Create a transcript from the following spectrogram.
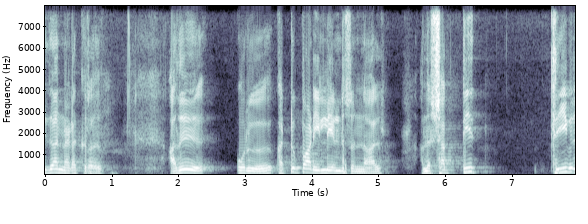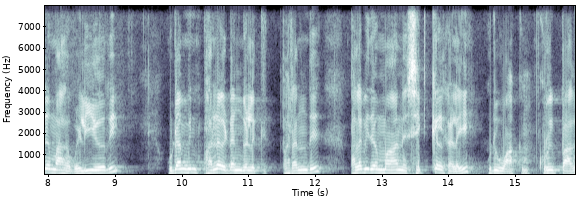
இதுதான் நடக்கிறது. அது ஒரு கட்டுப்பாடு இல்லை என்று சொன்னால் அந்த சக்தி தீவிரமாக வெளியேறி உடம்பின் பல இடங்களுக்கு பறந்து பலவிதமான சிக்கல்களை உருவாக்கும். குறிப்பாக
